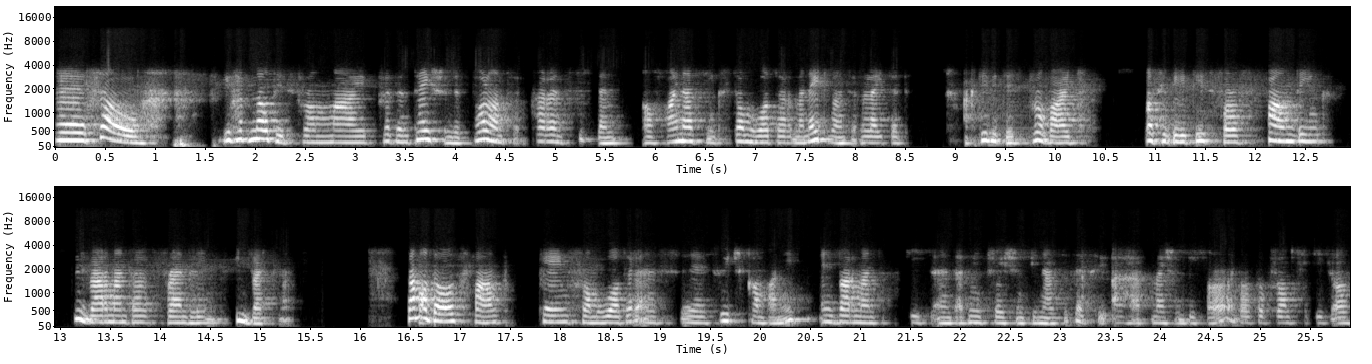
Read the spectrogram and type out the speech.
Uh, so you have noticed from my presentation that Poland's current system of financing stormwater management related activities provides possibilities for funding environmental friendly investments. Some of those funds came from water and uh, switch companies, environment fees and administration finances, as I have mentioned before, and also from cities of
